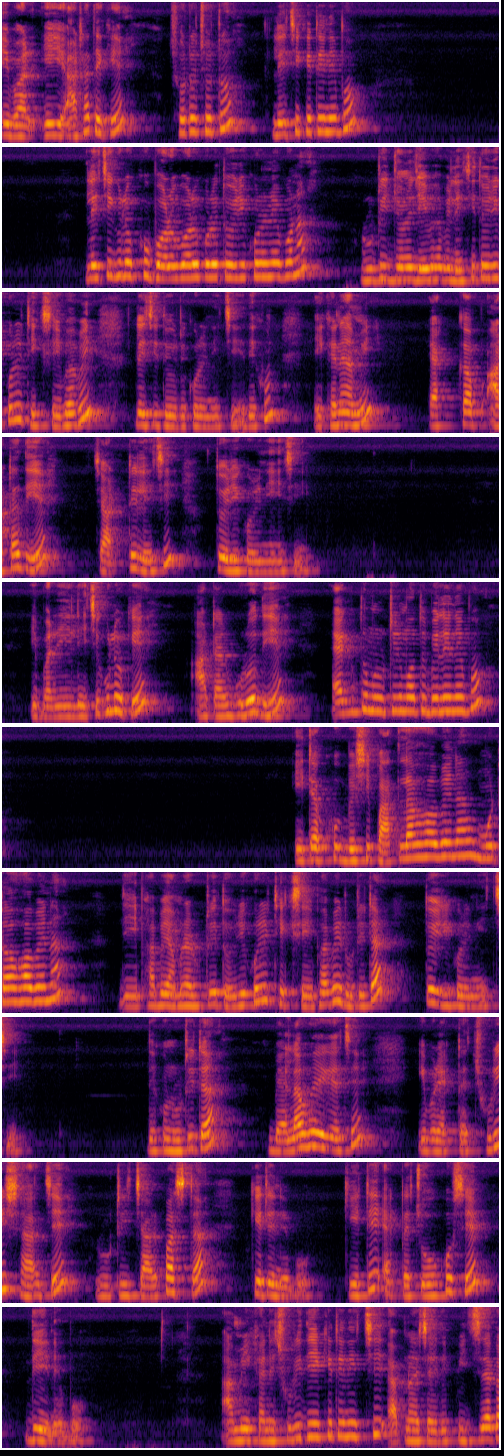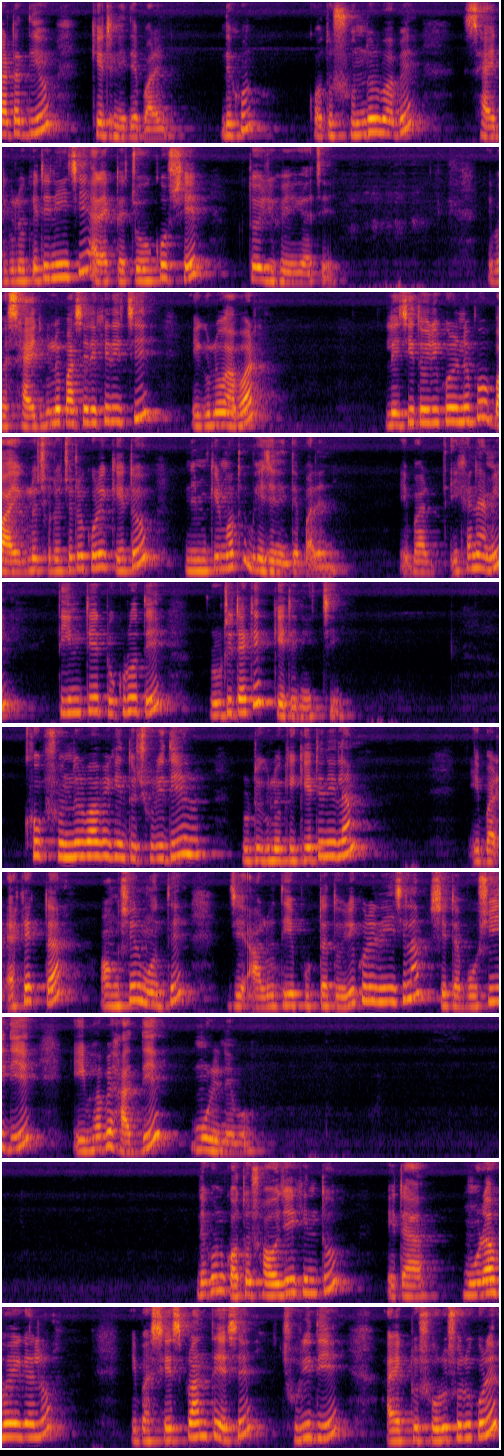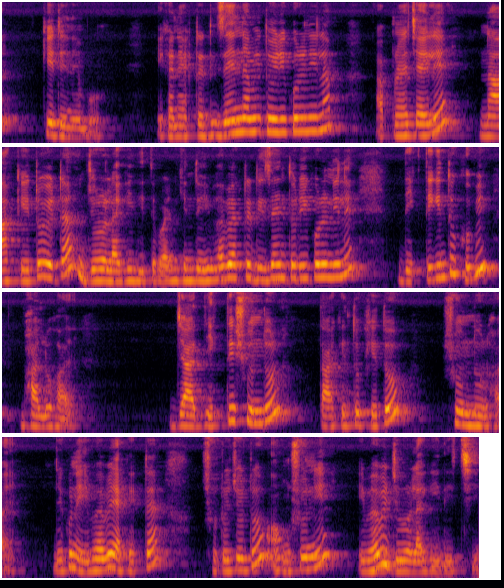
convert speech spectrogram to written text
এবার এই আটা থেকে ছোট ছোট লেচি কেটে নেব। লেচিগুলো খুব বড় বড় করে তৈরি করে নেব না। রুটির জন্য যেইভাবে লেচি তৈরি করি, ঠিক সেইভাবেই লেচি তৈরি করে নিচ্ছি। দেখুন, এখানে আমি এক কাপ আটা দিয়ে চারটে লেচি তৈরি করে নিয়েছি। এবার এই লেচিগুলোকে আটার গুঁড়ো দিয়ে একদম রুটির মতো বেলে নেব। এটা খুব বেশি পাতলাও হবে না, মোটাও হবে না। যেইভাবে আমরা রুটি তৈরি করি, ঠিক সেইভাবে রুটিটা তৈরি করে নিচ্ছি। দেখুন রুটিটা বেলা হয়ে গেছে, এবার একটা ছুরির সাহায্যে রুটির চারপাশটা কেটে নেব। কেটে একটা চৌকো শেপ দিয়ে নেব। আমি এখানে ছুরি দিয়ে কেটে নিচ্ছি, আপনারা চাইলে পিৎজা কাটা দিয়েও কেটে নিতে পারেন। দেখুন কত সুন্দরভাবে সাইডগুলো কেটে নিয়েছি আর একটা চৌকো শেপ তৈরি হয়ে গেছে। এবার সাইডগুলো পাশে রেখে দিচ্ছি, এগুলো আবার লেচি তৈরি করে নেব বা এগুলো ছোটো ছোটো করে কেটেও নিমকির মতো ভেজে নিতে পারেন। এবার এখানে আমি তিনটে টুকরোতে রুটিটাকে কেটে নিচ্ছি। খুব সুন্দরভাবে কিন্তু ছুরি দিয়ে রুটিগুলোকে কেটে নিলাম। এবার এক একটা অংশের মধ্যে যে আলু দিয়ে পুরটা তৈরি করে নিয়েছিলাম সেটা বসিয়ে দিয়ে এইভাবে হাত দিয়ে মুড়ে নেব। দেখুন কত সহজেই কিন্তু এটা মোড়া হয়ে গেল। এবার শেষ প্রান্তে এসে ছুরি দিয়ে আর একটু সরু সরু করে কেটে নেব। এখানে একটা ডিজাইন আমি তৈরি করে নিলাম। আপনারা চাইলে না কেটেও এটা জোড়া লাগিয়ে দিতে পারেন। কিন্তু এইভাবে একটা ডিজাইন তৈরি করে নিলে দেখতে কিন্তু খুবই ভালো হয়। যা দেখতে সুন্দর, তা কিন্তু খেতেও সুন্দর হয়। দেখুন, এইভাবে এক একটা ছোট ছোট অংশ নিয়ে এভাবে জোড়া লাগিয়ে দিচ্ছি।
